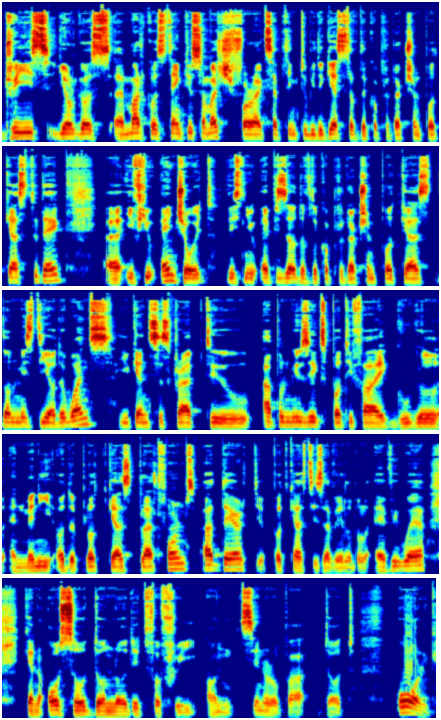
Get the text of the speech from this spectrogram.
Dries, Yorgos, uh, Marcos, thank you so much for accepting to be the guest of the co-production podcast today. Uh, if you enjoyed this new episode of the co-production podcast, don't miss the other ones. You can subscribe to Apple Music, Spotify, Google, and many other podcast platforms out there. The podcast is available everywhere. You can also download it for free on cineuropa.org.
